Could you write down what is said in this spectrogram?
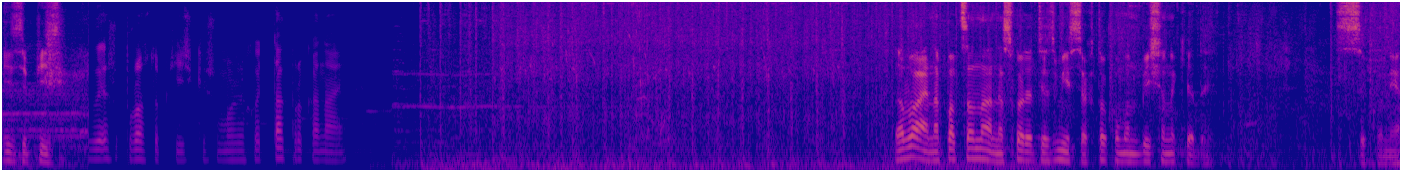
Ізі пізі. Лише просто птічки, що може хоч так проканає. Давай, на пацана, не сходити з місця, хто кому більше не Сикуні.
